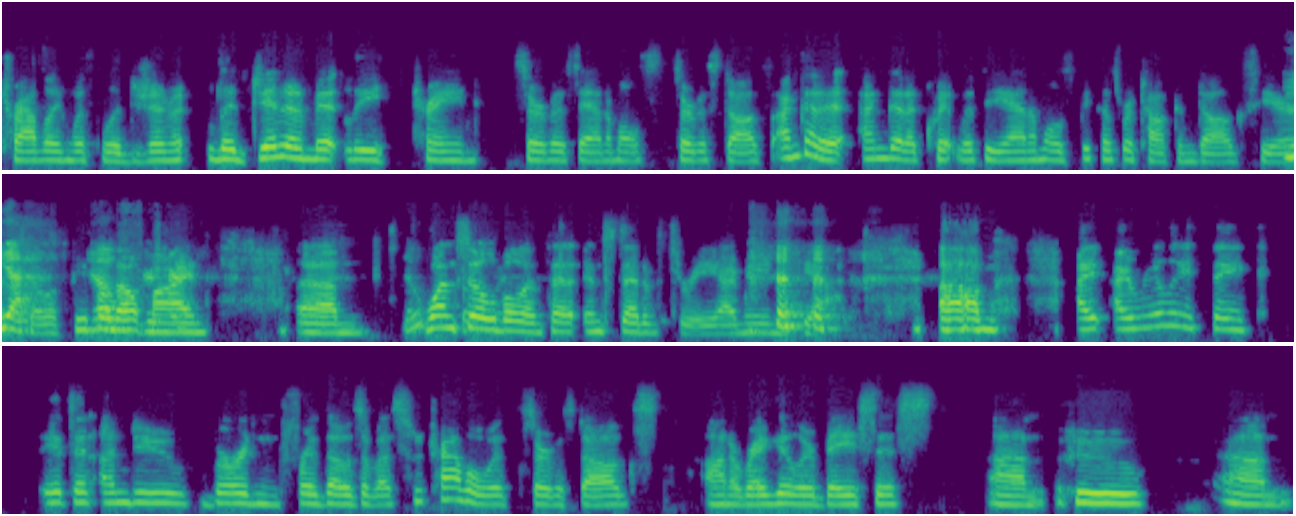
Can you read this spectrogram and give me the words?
traveling with legit- legitimately trained service animals, service dogs. I'm gonna I'm gonna quit with the animals because we're talking dogs here. Yeah, So if people no, don't for sure. mind, um, Nope, one go for it. syllable instead of three. I mean, yeah. um, I I really think it's an undue burden for those of us who travel with service dogs on a regular basis, um, who um,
